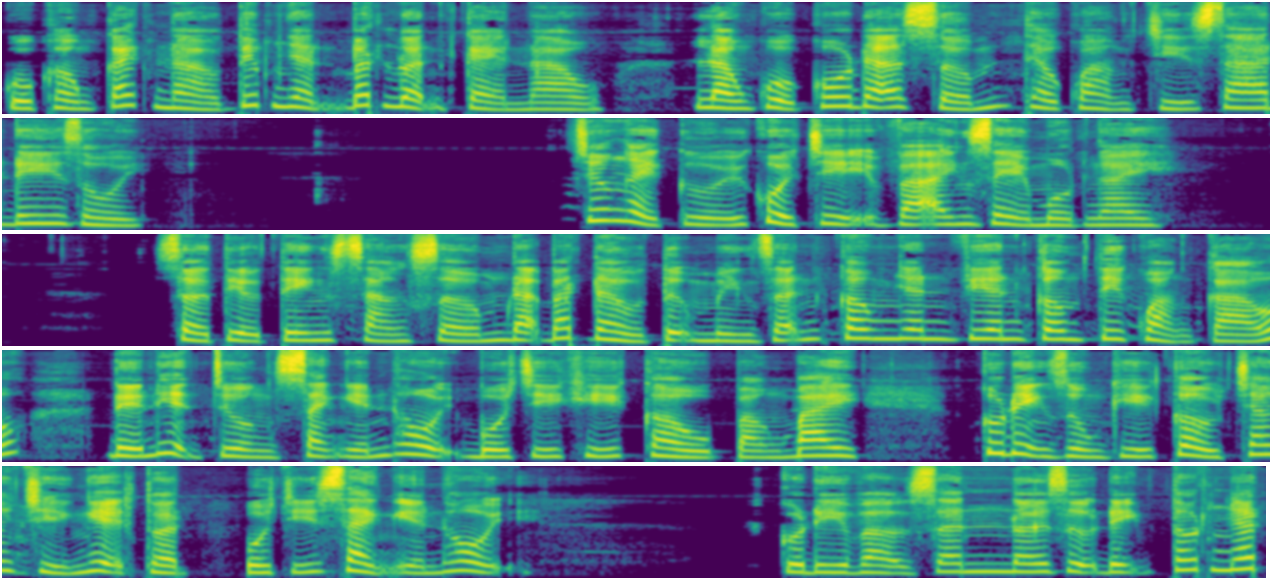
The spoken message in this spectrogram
Cô không cách nào tiếp nhận bất luận kẻ nào, lòng của cô đã sớm theo khoảng trí xa đi rồi. Trước ngày cưới của chị và anh rể một ngày, Sở Tiểu Tinh sáng sớm đã bắt đầu tự mình dẫn công nhân viên công ty quảng cáo đến hiện trường sảnh yến hội bố trí khí cầu bằng bay. Cô định dùng khí cầu trang trí nghệ thuật bố trí sảnh yến hội. Cô đi vào sân nơi dự định tốt nhất,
